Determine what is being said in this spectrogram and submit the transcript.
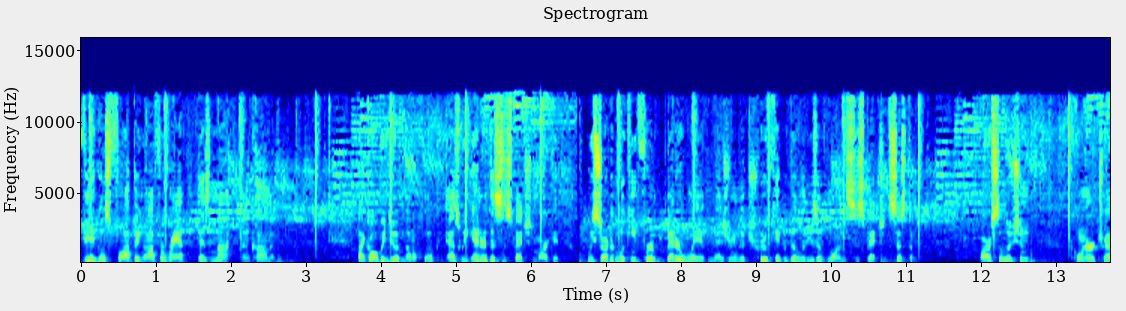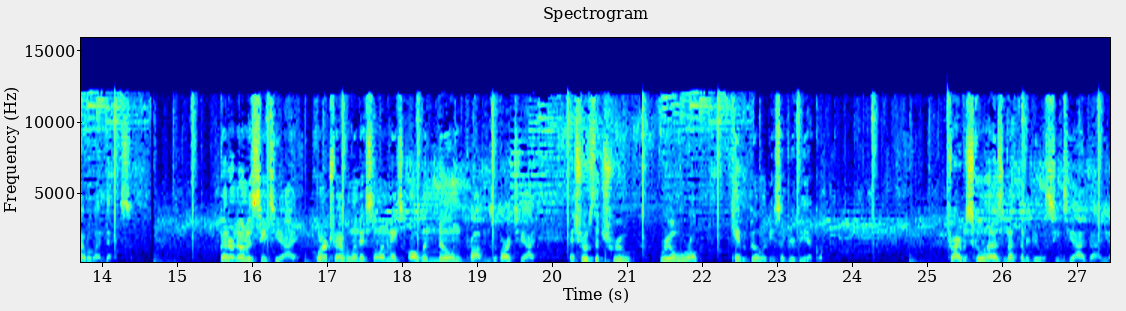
Vehicles flopping off a ramp is not uncommon. Like all we do at MetalCloak, as we entered the suspension market, we started looking for a better way of measuring the true capabilities of one's suspension system. Our solution Corner Travel Index. Better known as CTI, Corner Travel Index eliminates all the known problems of RTI and shows the true, real world capabilities of your vehicle. Driver skill has nothing to do with CTI value.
